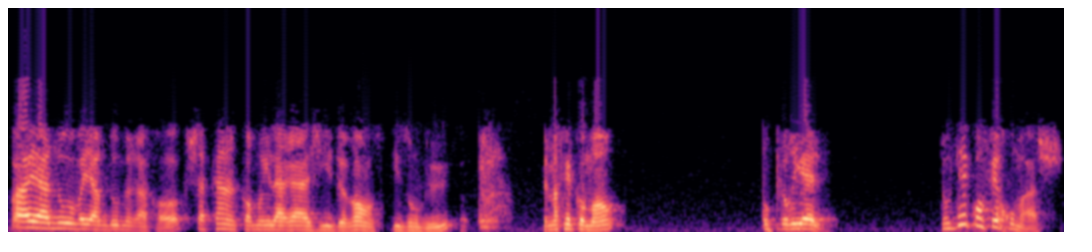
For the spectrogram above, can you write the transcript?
Vayanu vayamdu merachok. Chacun, comment il a réagi devant ce qu'ils ont vu. C'est marqué comment? Au pluriel. Donc dès qu'on fait Chumash,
